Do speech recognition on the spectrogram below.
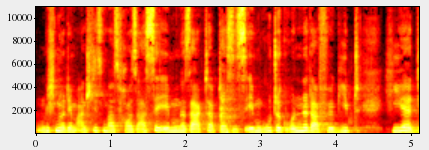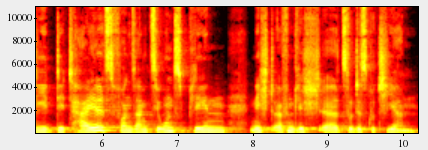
mich nur dem anschließen, was Frau Sasse eben gesagt hat, dass es eben gute Gründe dafür gibt, hier die Details von Sanktionsplänen nicht öffentlich äh, zu diskutieren.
